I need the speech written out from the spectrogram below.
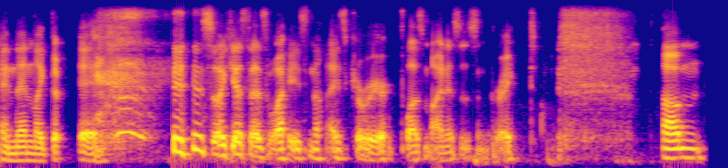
and then like the. so I guess that's why he's not his career plus minus isn't great. Um,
